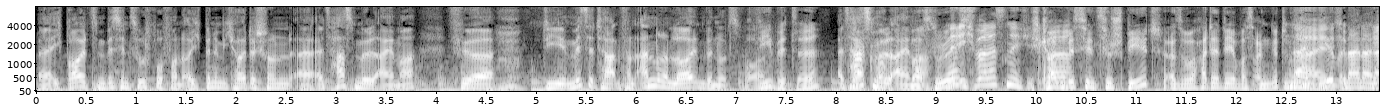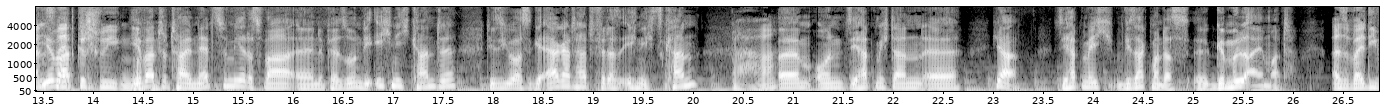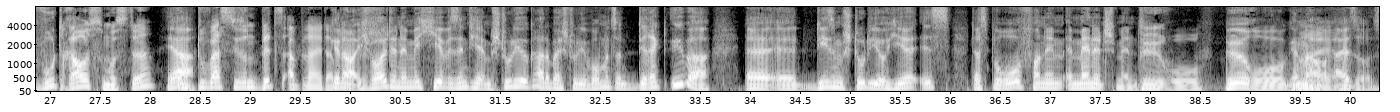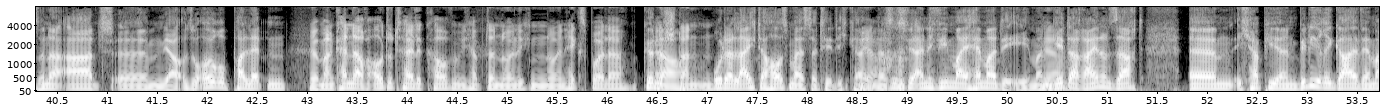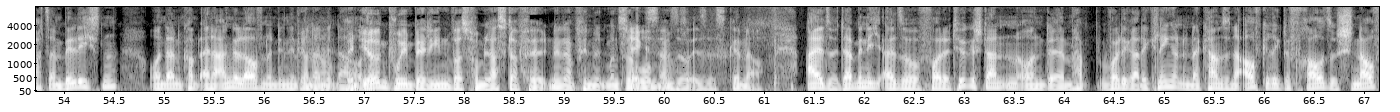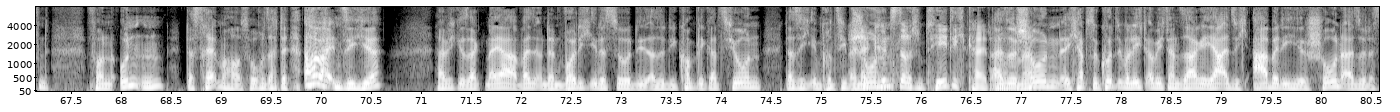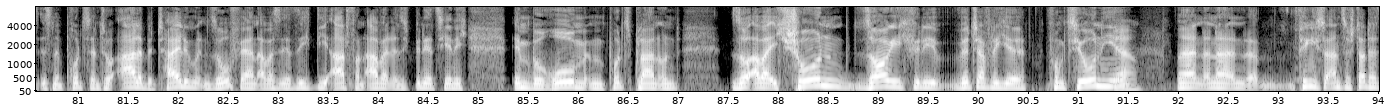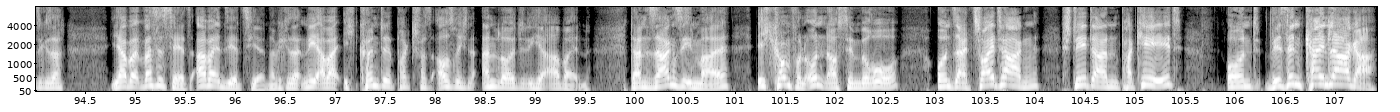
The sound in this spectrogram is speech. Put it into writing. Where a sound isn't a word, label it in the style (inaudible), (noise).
äh, ich brauche jetzt ein bisschen Zuspruch von euch. Ich bin nämlich heute schon äh, als Hassmülleimer für die Missetaten von anderen Leuten benutzt worden. Wie bitte? Als Jakob, Hassmülleimer. warst du das? Nee, ich war das nicht. ich kam ein bisschen zu spät. Also hat er dir was angetan? Nein, ihr, ich hab nein, nein, ganz ihr nett wart geschwiegen. Ihr wart total nett zu mir. Das war äh, eine Person, die ich nicht kannte, die sich über was geärgert hat, für das ich nichts kann. Aha. Ähm, und sie hat mich dann, äh, ja, sie hat mich, wie sagt man das, äh, gemülleimert. Also weil die Wut raus musste Ja. und du warst wie so ein Blitzableiter. Genau, praktisch. ich wollte nämlich hier, wir sind hier im Studio, gerade bei Studio Womans und direkt über äh, äh, diesem Studio hier ist das Büro von dem äh, Management. Büro. Büro, genau. Na ja. Also so eine Art, ähm, ja, so Europaletten, Ja, man kann da auch Autoteile kaufen. Ich habe da neulich einen neuen Heckspoiler genau. erstanden. Oder leichte Hausmeistertätigkeiten. Ja. Das ist wie, eigentlich wie myhammer.de. Man Ja. geht da rein und sagt, ähm, ich habe hier ein Billigregal, wer macht's am billigsten? Und dann kommt einer angelaufen und den nimmt man Genau. dann mit nach Wenn Hause. irgendwo in Berlin was vom Laster fällt, ne, dann findet man es da Exakt. oben. So ist es, genau. Also, da bin ich also vor der Tür gestanden und ähm, hab, wollte gerade klingeln und da kam so eine aufgeregte Frau, so schnaufend von unten das Treppenhaus hoch und sagte, arbeiten Sie hier? Da habe ich gesagt, naja, weiß ich, und dann wollte ich ihr das so, die, also die Komplikation, dass ich im Prinzip Einer schon... künstlerischen Tätigkeit Also auch, ne? schon, ich habe so kurz überlegt, ob ich dann sage, ja, also ich arbeite hier schon, also das ist eine prozentuale Beteiligung insofern, aber es ist jetzt nicht die Art von Arbeit. Also ich bin jetzt hier nicht im Büro mit einem Putzplan und so, aber ich schon sorge ich für die wirtschaftliche Funktion hier. Ja. Und dann, und dann äh, fing ich so an zu stottern, hat sie gesagt, ja, aber was ist denn jetzt? Arbeiten Sie jetzt hier? Dann habe ich gesagt, nee, aber ich könnte praktisch was ausrichten an Leute, die hier arbeiten. Dann sagen Sie ihnen mal, ich komme von unten aus dem Büro und seit zwei Tagen steht da ein Paket und wir sind kein Lager.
